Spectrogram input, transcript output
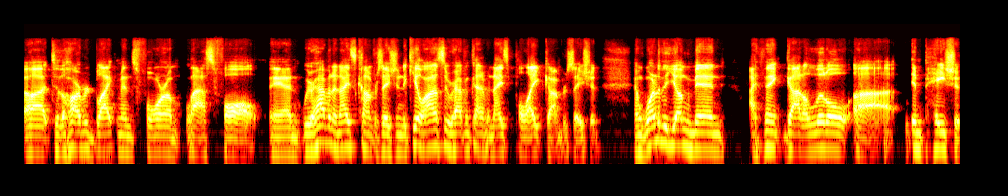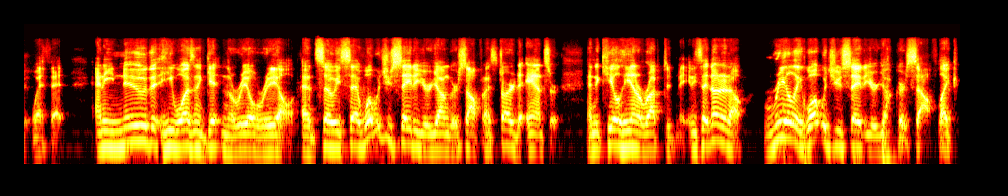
uh, to the Harvard Black Men's Forum last fall, and we were having a nice conversation. Nikhil, honestly, we are having kind of a nice, polite conversation. And one of the young men, I think, got a little uh, impatient with it and he knew that he wasn't getting the real real. And so he said, What would you say to your younger self? And I started to answer. And Nikhil, he interrupted me and he said, No, no, no. Really, what would you say to your younger self? Like,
